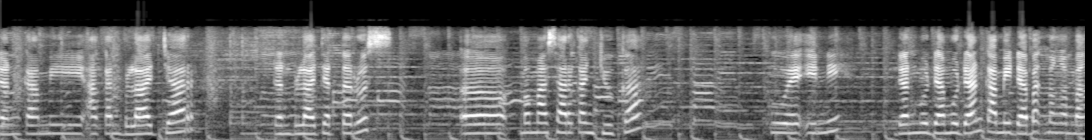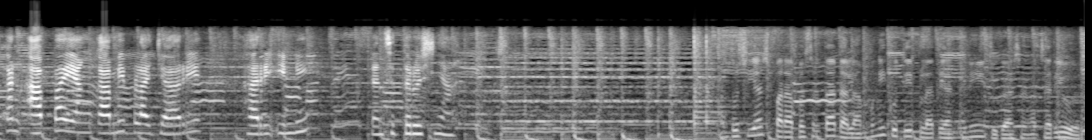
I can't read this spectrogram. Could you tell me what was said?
dan kami akan belajar dan belajar terus uh, memasarkan juga kue ini dan mudah-mudahan kami dapat mengembangkan apa yang kami pelajari hari ini dan seterusnya. Antusias para peserta dalam mengikuti pelatihan ini juga sangat serius.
